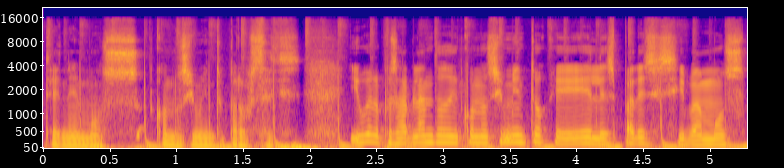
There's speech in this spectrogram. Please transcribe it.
tenemos conocimiento para ustedes. Y bueno, pues hablando del conocimiento, ¿qué les parece si vamos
